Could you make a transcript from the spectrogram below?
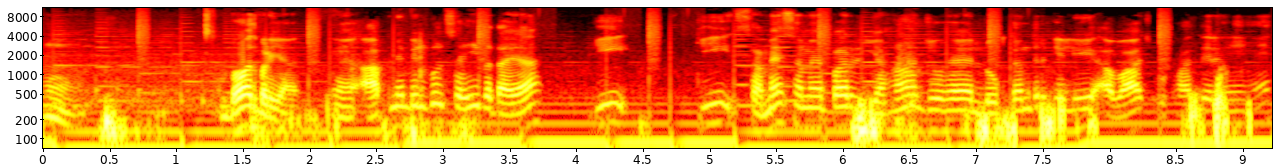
बहुत बढ़िया। आपने बिल्कुल सही बताया कि कि समय समय पर यहाँ जो है लोकतंत्र के लिए आवाज़ उठाते रहे हैं।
